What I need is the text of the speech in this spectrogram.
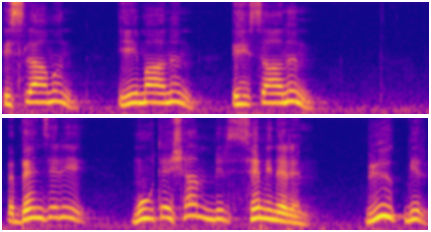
İslam'ın, imanın, ihsanın ve benzeri muhteşem bir seminerin, büyük bir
